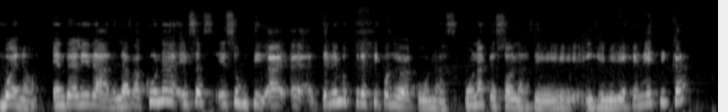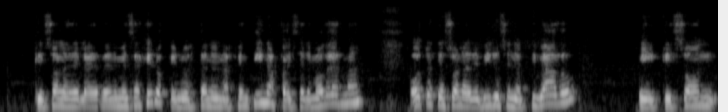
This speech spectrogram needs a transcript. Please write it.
Bueno, en realidad, la vacuna, esas, es un, ah, ah, tenemos tres tipos de vacunas. Una que son las de ingeniería genética, que son las del ARN mensajero, que no están en Argentina, Pfizer y Moderna. Otras que son las de virus inactivado, eh, que son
